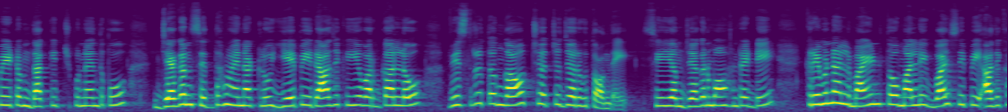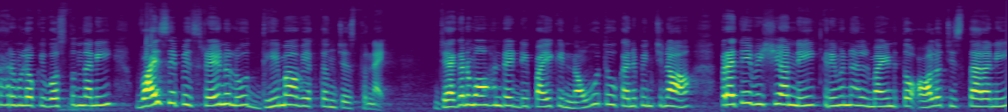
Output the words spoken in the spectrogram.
పీఠం దక్కించుకునేందుకు జగన్ సిద్ధమైనట్లు ఏపీ రాజకీయ వర్గాల్లో విస్తృతంగా చర్చ జరుగుతోంది. సీఎం జగన్మోహన్ రెడ్డి క్రిమినల్ మైండ్తో మళ్ళీ వైసీపీ అధికారంలోకి వస్తుందని వైసీపీ శ్రేణులు ధీమా వ్యక్తం చేస్తున్నాయి. జగన్మోహన్ రెడ్డి పైకి నవ్వుతూ కనిపించిన ప్రతి విషయాన్ని క్రిమినల్ మైండ్తో ఆలోచిస్తారని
